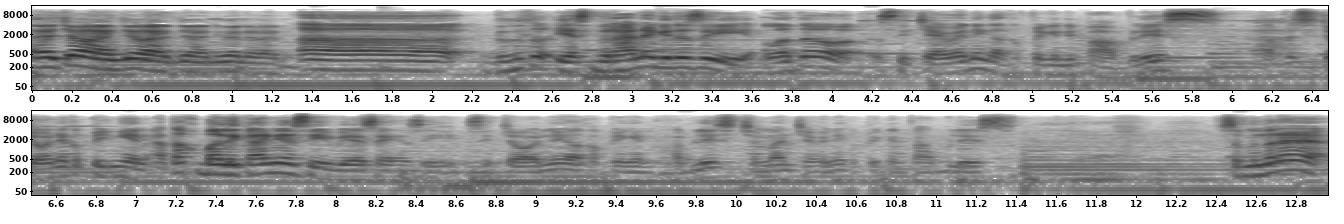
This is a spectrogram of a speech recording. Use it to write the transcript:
Ayo coba, coba, coba, gimana, eh dulu tuh ya sederhana gitu sih lo tuh si cewek ini nggak kepingin dipublish tapi si cowoknya kepingin atau kebalikannya sih biasanya sih si cowoknya nggak kepingin publish cuman ceweknya kepingin publish sebenarnya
